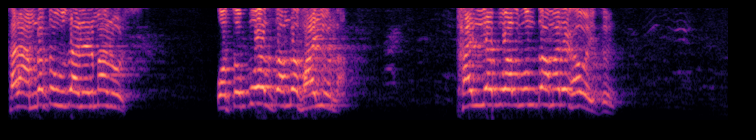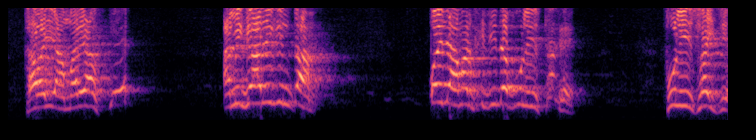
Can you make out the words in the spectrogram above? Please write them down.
কারণ আমরা তো উজানের মানুষ। অত বল তো আমরা ভাইও না। খাইলে বল বোন তো আমারে খাওয়াইছুন। খাওয়াই আমারে আজকে আমি গাড়ি কিনতাম। ওই যে আমার ফিসিতে পুলিশ থাকে। পুলিশ পাইছি।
